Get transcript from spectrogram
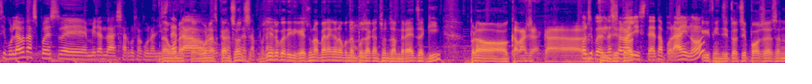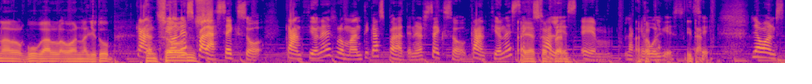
Si voleu, després eh, mirem de deixar-vos alguna llisteta. Alguna, o algunes cançons... Sí, el que dic, és una pena que no podem posar cançons amb drets aquí, però que vaja, que... Però els hi podem deixar una tot- llisteta por ahí, no? I fins i tot si poses en el Google o en el YouTube Canciones cançons... para sexo. Canciones romàntiques para tener sexo. Canciones sexuales. Eh, la que vulguis. I tant. Sí. Llavors,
